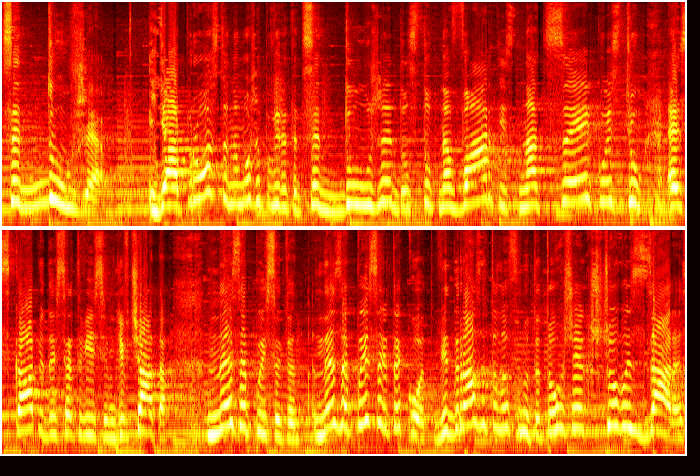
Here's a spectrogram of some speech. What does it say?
Це дуже я просто не можу повірити, це дуже доступна вартість на цей костюм СК-58. Дівчата, не записуйте, не записуйте код, відразу телефонуйте, тому що якщо ви зараз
